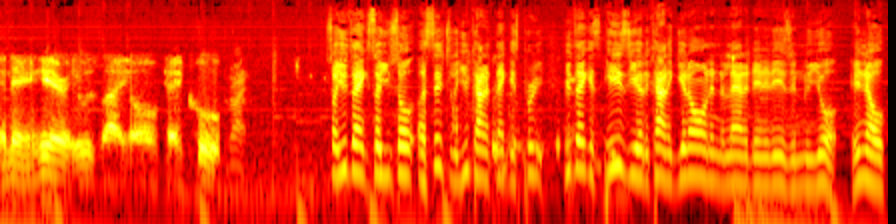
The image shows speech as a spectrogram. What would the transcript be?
and then here it was like, oh, okay, cool. Right. So you think so? You so essentially you kind of think it's pretty. You think it's easier to kind of get on in Atlanta than it is in New York. You know,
